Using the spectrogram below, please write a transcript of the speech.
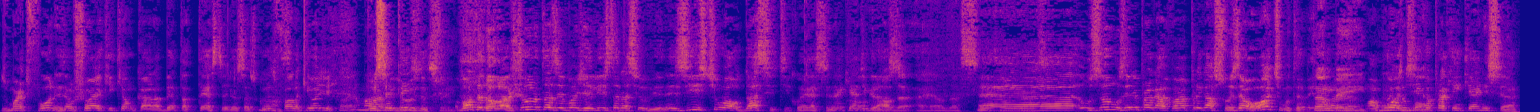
smartphones, é o Shoy aqui, que é um cara beta tester dessas coisas, Nossa, fala que hoje é você tem. Volta não lá, Jonatas Evangelista da Silveira. Existe o Audacity, conhece, né? Que é de graça. Alda- é, Audacity, Audacity. É, usamos ele para gravar pregações. É ótimo também. Também, Uma boa dica para quem quer iniciar.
